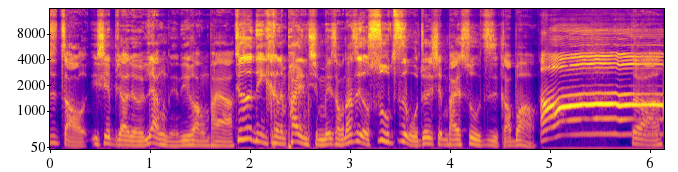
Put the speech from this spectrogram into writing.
是找一些比较有亮点的地方拍啊，就是你可能拍引擎没什么，但是有数字。字，我就先拍数字，搞不好哦，对吧？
